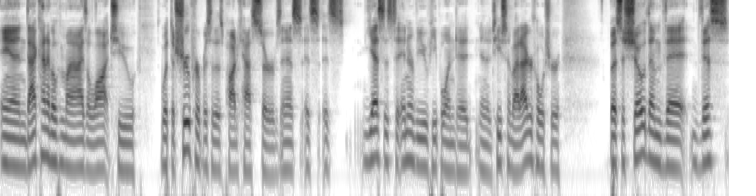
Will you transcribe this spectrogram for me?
And that kind of opened my eyes a lot to what the true purpose of this podcast serves. And it's it's it's yes, it's to interview people and to and to teach them about agriculture, but to show them that this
